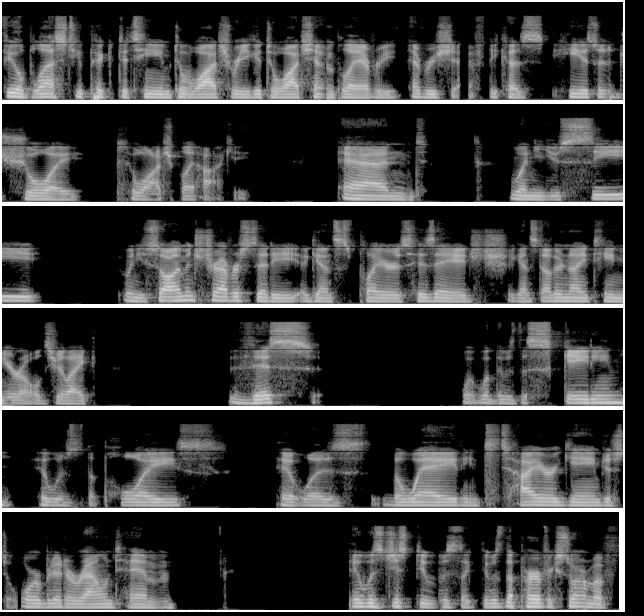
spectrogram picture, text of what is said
feel blessed you picked a team to watch where you get to watch him play every every shift because he is a joy to watch play hockey. And when you see when you saw him in Traverse City against players his age, against other 19 year olds, you're like, this what, what it was the skating, it was the poise, it was the way the entire game just orbited around him. It was just it was like it was the perfect storm of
